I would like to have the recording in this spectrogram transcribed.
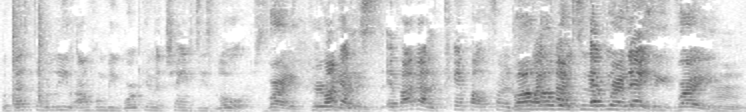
but best to believe I'm gonna be working to change these laws. Right. If Period. I gotta, if I gotta camp out in front of the Buy White House to the every day, presidency. Right. Mm.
